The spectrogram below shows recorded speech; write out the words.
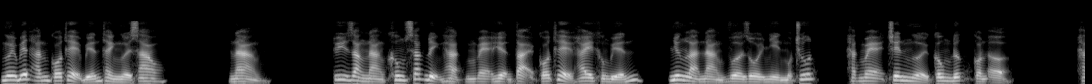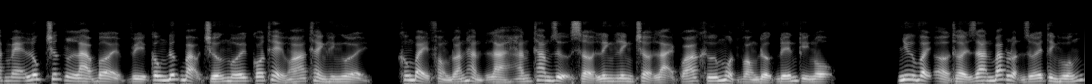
Ngươi biết hắn có thể biến thành người sao? Nàng. Tuy rằng nàng không xác định hạt mẹ hiện tại có thể hay không biến, nhưng là nàng vừa rồi nhìn một chút, hạt mẹ trên người công đức còn ở. Hạt mẹ lúc trước là bởi vì công đức bạo trướng mới có thể hóa thành hình người, không bảy phỏng đoán hẳn là hắn tham dự sở linh linh trở lại quá khứ một vòng được đến kỳ ngộ. Như vậy ở thời gian bác luận dưới tình huống,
